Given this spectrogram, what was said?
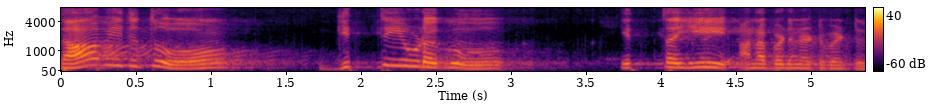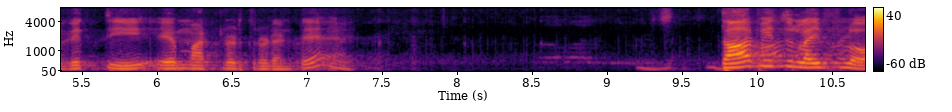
దావీదుతో గిత్తీయుడగు ఇత్తయి అనబడినటువంటి వ్యక్తి ఏం మాట్లాడుతున్నాడంటే దావీదు లైఫ్లో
